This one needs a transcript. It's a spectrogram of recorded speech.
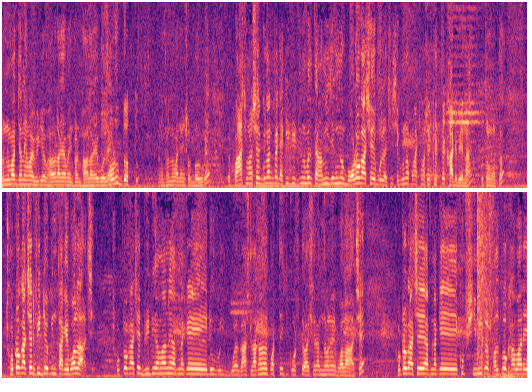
ধন্যবাদ জানাই আমার ভিডিও ভালো লাগে বা ইনফর্ম ভালো লাগে বলে। স্বরূপ দত্ত। ধন্যবাদ জানাই সববাবুকে তো পাঁচ মাসের গোলাপ গাছ একই ট্রিটমেন্ট বলতে আমি যেগুলো বড় গাছের বলেছি সেগুলো পাঁচ মাসের ক্ষেত্রে খাটবে না প্রথমত। ছোট গাছের ভিডিও কিন্তু আগে বলা আছে। ছোট গাছের ভিডিও মানে আপনাকে একটু গাছ লাগানোর পর থেকে কী করতে হয় সেরকম ধরনের বলা আছে। ছোট গাছে আপনাকে খুব সীমিত স্বল্প খাবারে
